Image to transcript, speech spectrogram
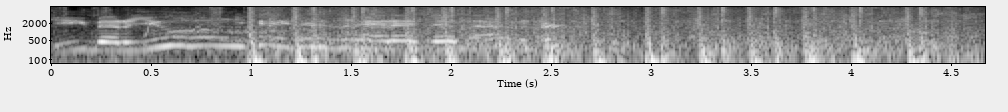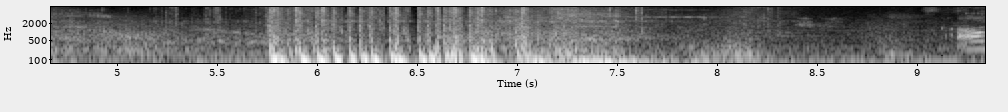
You better use them. You can't just have that just out there. Oh,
